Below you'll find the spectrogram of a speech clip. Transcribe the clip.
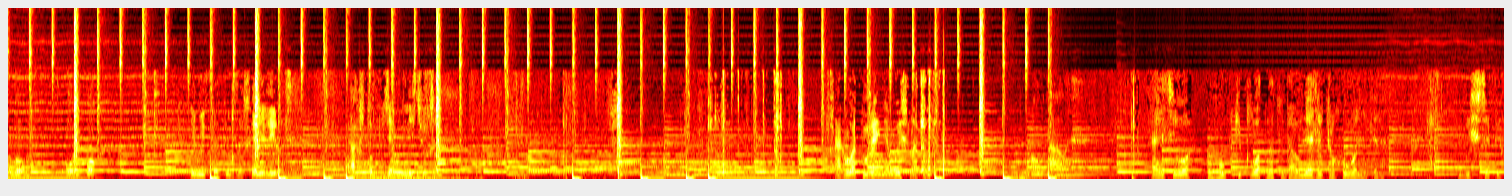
углом. О, оп. И выцепил, зашевелилась. Так что будем лить уже. Арматура не вышла. Если его губки плотно туда влезли, трехугольники, да, вышцепил.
